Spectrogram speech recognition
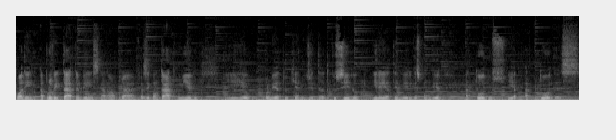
Podem aproveitar também esse canal para fazer contato comigo e eu prometo que, à medida do possível, irei atender e responder a todos e a todas.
